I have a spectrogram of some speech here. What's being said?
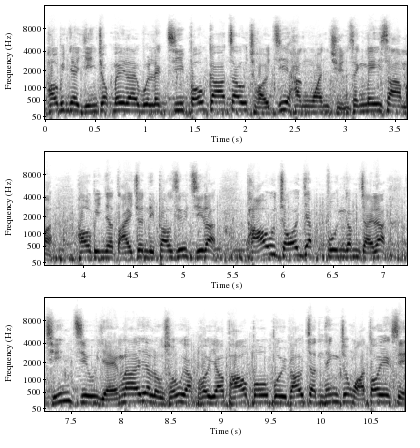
後邊就延續美麗活力至寶加州才子幸運全勝尾三啊，後邊就大進獵豹小子啦，跑咗一半咁滯啦，淺照贏啦，一路數入去有跑步背跑振興中華多益善，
